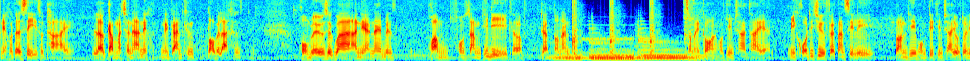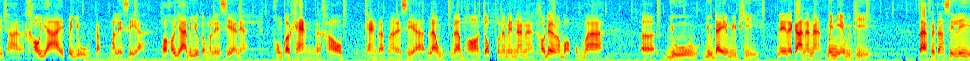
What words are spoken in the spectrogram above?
ในควอเตอร์สี่สุดท้าย แล้วกลับมาชนะในในการครึ่งต่อเวลาครึ่งผมเลยรู้สึกว่าอันนี้น่าจะเป็นความทรงจำที่ดีกับกับตอนนั้น สมัยก่อนของทีมชาติไทยอะ มีโค้ชที่ชื่อเฟลตันซิลี่ตอนที่ผมติดทีมชาติโยชนทีมชาติเขาย้ายไปอยู่กับมาเลเซียพอเขาย้ายไปอยู่กับมาเลเซียเนี่ยผมก็แข่งกับเขาแข่งกับมาเลเซีย แล้วแล้วพอจบทัวร์นาเมนต์นั้นอะเขาเดินมาบอกผมว่าเออยูยูได้ MVP ในรายการนั้นอะไม่มี MVP แต่เฟตันซิลี่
